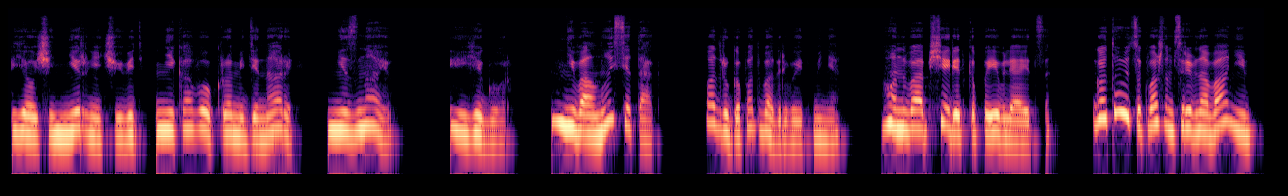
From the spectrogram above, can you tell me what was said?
Я очень нервничаю, ведь никого, кроме Динары, не знаю. И Егор. «Не волнуйся так», — подруга подбадривает меня. «Он вообще редко появляется. Готовится к важным соревнованиям.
